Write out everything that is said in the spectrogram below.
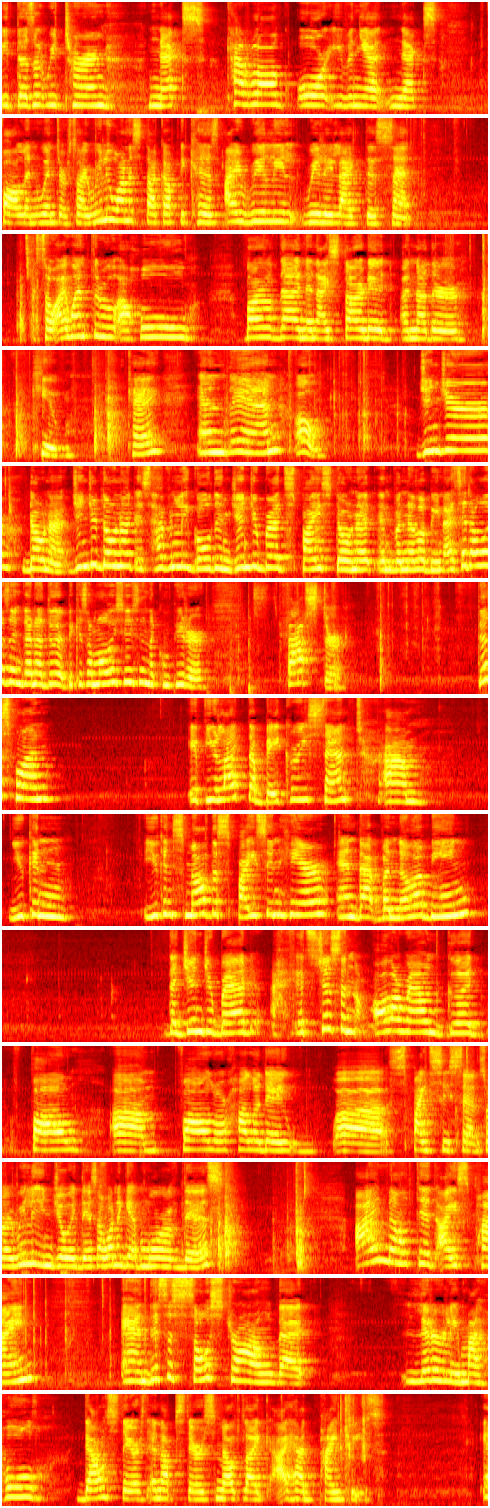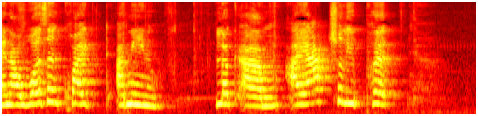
It doesn't return next catalog or even yet next fall and winter. So I really want to stock up because I really, really like this scent. So I went through a whole bar of that and then I started another cube. Okay. And then, oh, ginger donut. Ginger donut is heavenly golden gingerbread spice donut and vanilla bean. I said I wasn't gonna do it because I'm always using the computer faster. This one, if you like the bakery scent, um, you can you can smell the spice in here and that vanilla bean. The gingerbread it's just an all-around good fall um, fall or holiday uh, spicy scent. So I really enjoyed this. I want to get more of this. I melted ice pine and this is so strong that literally my whole downstairs and upstairs smelled like I had pine trees. And I wasn't quite I mean look um, I actually put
